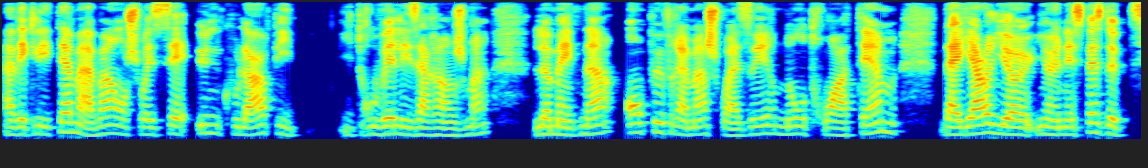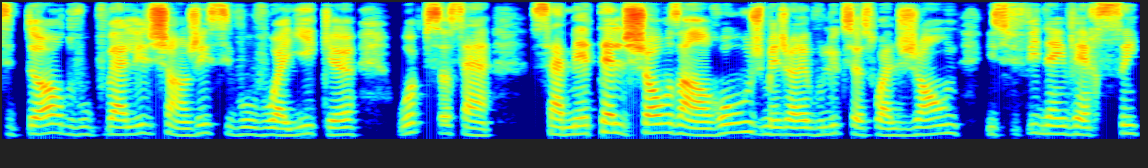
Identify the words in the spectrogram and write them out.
Avec les thèmes avant, on choisissait une couleur, puis ils trouvaient les arrangements. Là, maintenant, on peut vraiment choisir nos trois thèmes. D'ailleurs, il y a, une espèce de petit ordre. Vous pouvez aller le changer si vous voyez que, oups, ça, ça, ça met telle chose en rouge, mais j'aurais voulu que ce soit le jaune. Il suffit d'inverser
